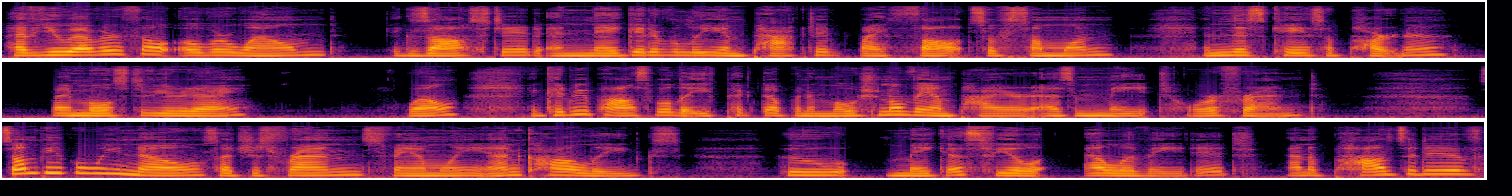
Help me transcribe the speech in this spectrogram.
Have you ever felt overwhelmed, exhausted, and negatively impacted by thoughts of someone, in this case, a partner, by most of your day? Well, it could be possible that you've picked up an emotional vampire as a mate or a friend. Some people we know, such as friends, family, and colleagues, who make us feel elevated and a positive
